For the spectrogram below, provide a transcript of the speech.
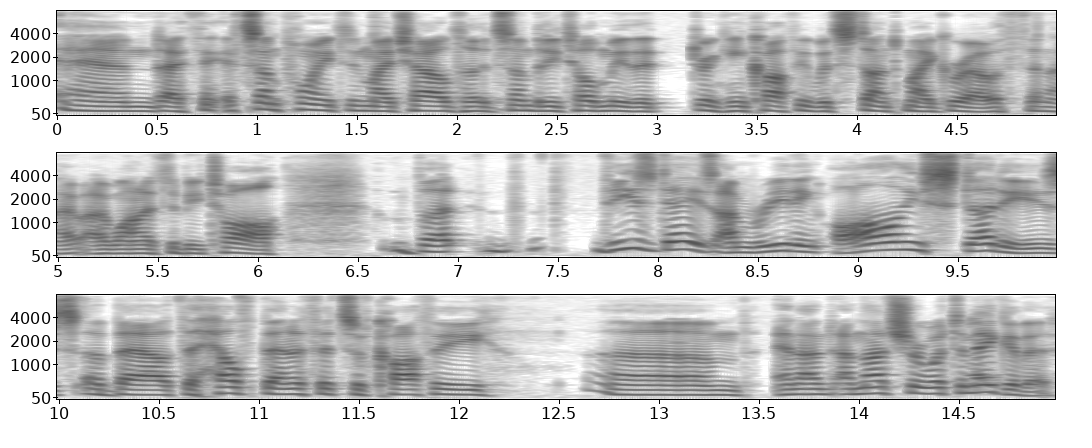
And I think at some point in my childhood, somebody told me that drinking coffee would stunt my growth, and I, I wanted to be tall. But these days, I'm reading all these studies about the health benefits of coffee, um, and I'm, I'm, not sure what to make of it.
